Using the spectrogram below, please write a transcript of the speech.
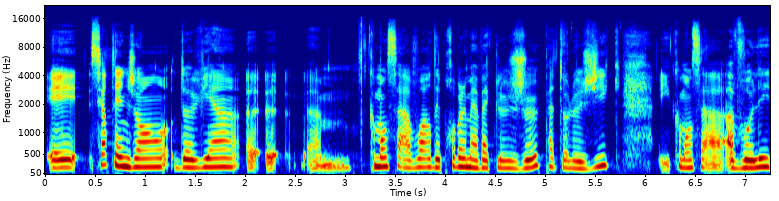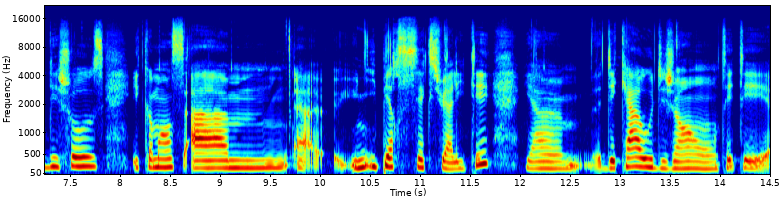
et certains gens deviennent, euh, euh, euh, commencent à avoir des problèmes avec le jeu pathologique, ils commencent à, voler des choses, ils commencent à, une hypersexualité. Il y a des cas où des gens ont été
